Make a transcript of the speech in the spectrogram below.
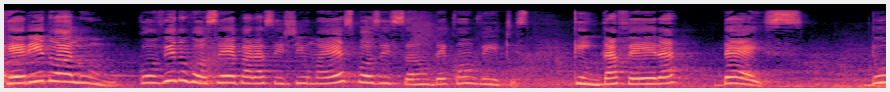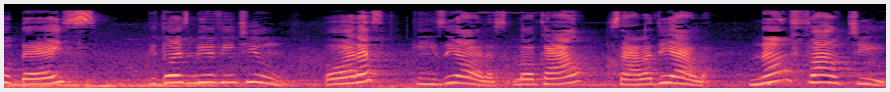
Querido aluno, convido você para assistir uma exposição de convites. Quinta-feira, 10 do 10 de 2021. Horas, 15 horas. Local, sala de aula. Não falte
